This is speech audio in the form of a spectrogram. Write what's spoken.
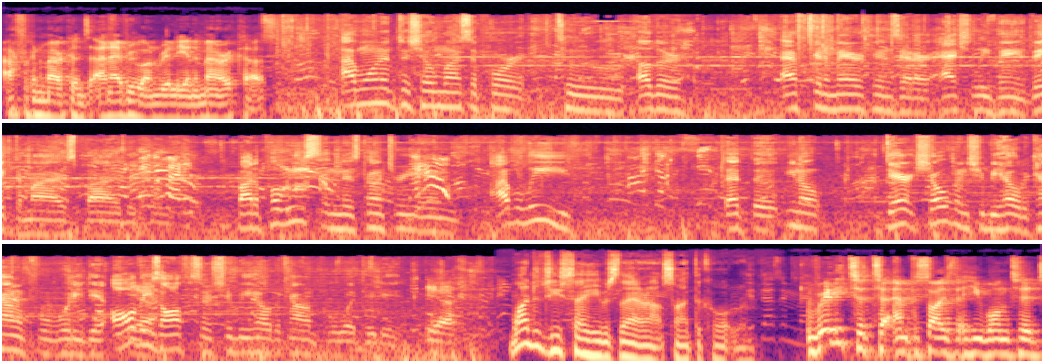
African Americans and everyone really in America. I wanted to show my support to other African Americans that are actually being victimized by the by the police in this country, and I believe that the you know Derek Chauvin should be held accountable for what he did. All Yeah. these officers should be held accountable for what they did. Yeah. Why did he say he was there outside the courtroom? really to, to emphasize that he wanted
